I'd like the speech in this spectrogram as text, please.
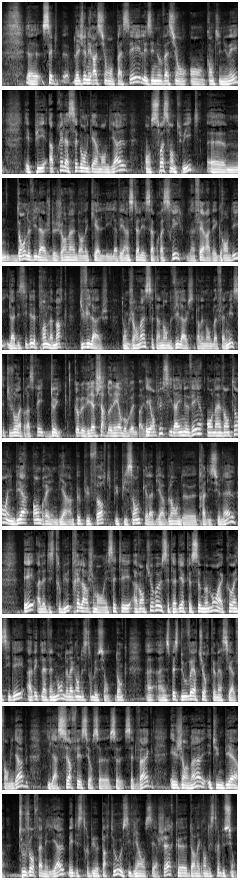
Les générations ont passé, les innovations ont continué. Et puis après la Seconde Guerre mondiale, en 68, euh, dans le village de Jeanlin dans lequel il avait installé sa brasserie, l'affaire avait grandi, il a décidé de prendre la marque du village. Donc Jeanlin, c'est un nom de village, c'est pas le nom de la famille, c'est toujours la brasserie Deuil. Comme le village Chardonnay en Bourgogne, par exemple. Et en plus, il a innové en inventant une bière ambrée, une bière un peu plus forte, plus puissante que la bière blonde euh, traditionnelle, et elle la distribue très largement. Et c'était aventureux, c'est-à-dire que ce moment a coïncidé avec l'avènement de la grande distribution. Donc, un, un espèce d'ouverture commerciale formidable. Il a surfé sur ce- ce- cette vague, et Jean-là est une bière toujours familiale, mais distribuée partout, aussi bien en CHR que dans la grande distribution.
